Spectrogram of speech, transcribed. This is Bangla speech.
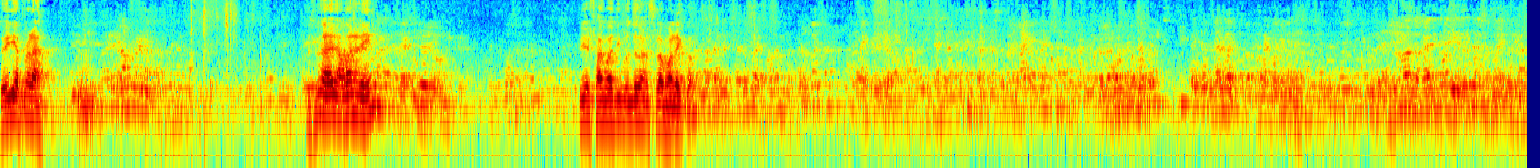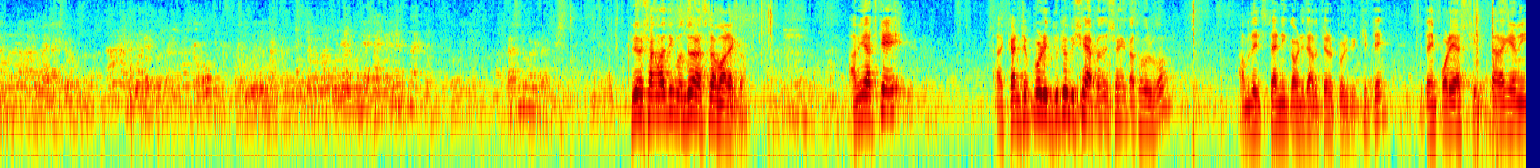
তৈরি আপনারা। বিসমিল্লাহির রহিম। প্রিয় সাংবাদিক বন্ধুগণ আসসালামু আলাইকুম। প্রিয় সাংবাদিক বন্ধুগণ আসসালামু আলাইকুম। আমি আজকে কন্টেম্পোরারি দুটো বিষয়ে আপনাদের সঙ্গে কথা বলব। আমাদের স্ট্যান্ডিং কমিটিতে আলোচনার পরিপ্রেক্ষিতে সেটা আমি পরে আসছি। তার আগে আমি,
